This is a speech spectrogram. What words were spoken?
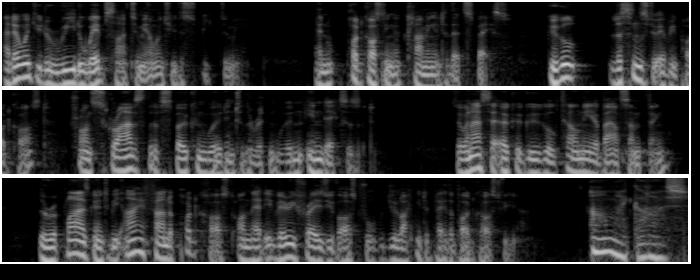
I don't want you to read a website to me. I want you to speak to me. And podcasting are climbing into that space. Google listens to every podcast, transcribes the spoken word into the written word, and indexes it. So when I say, okay, Google, tell me about something, the reply is going to be, I have found a podcast on that very phrase you've asked for. Would you like me to play the podcast for you? Oh my gosh.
